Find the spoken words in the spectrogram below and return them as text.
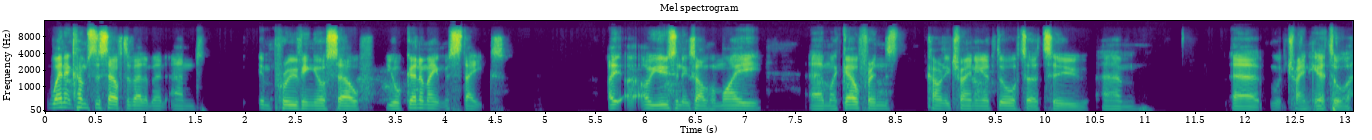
when it comes to self development and improving yourself, you're gonna make mistakes. I, I'll use an example. My uh, my girlfriend's currently training a daughter to um, uh, training her daughter.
